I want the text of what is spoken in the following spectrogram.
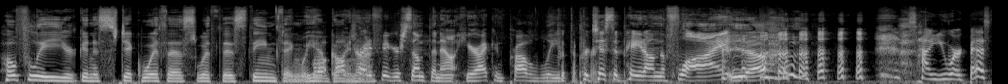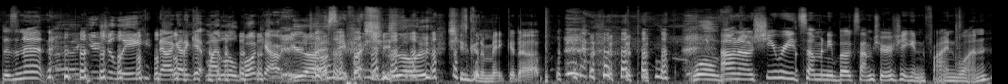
hopefully you're going to stick with us with this theme thing we Well, have going on. I'll try on. to figure something out here. I can probably Put the pressure. participate on the fly. yeah. That's how you work best, isn't it? Uh, usually, now I got to get my little book out here. Yeah. To see if I can. really? She's going to make it up. Well, I don't know. she reads so many books. I'm sure she can find one.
